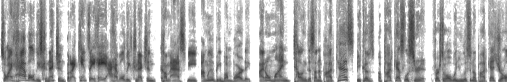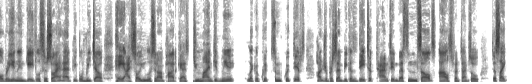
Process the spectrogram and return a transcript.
So i have all these connections but i can't say hey i have all these connections, come ask me. I'm going to be bombarded. I don't mind telling this on a podcast because a podcast listener, first of all, when you listen to a podcast, you're already an engaged listener. So I've had people reach out, hey, I saw you listen on a podcast. Do you mind giving me like a quick some quick tips, hundred percent because they took time to invest in themselves. I'll spend time. So just like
